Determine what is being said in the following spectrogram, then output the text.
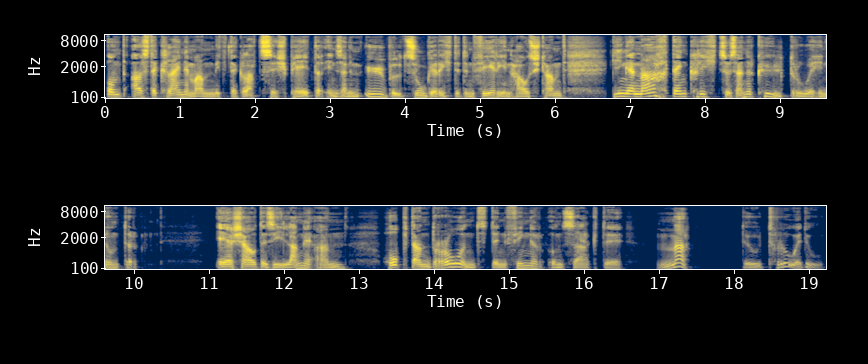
und als der kleine Mann mit der Glatze später in seinem übel zugerichteten Ferienhaus stand, ging er nachdenklich zu seiner Kühltruhe hinunter. Er schaute sie lange an hob dann drohend den Finger und sagte Na, du Truhe du.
